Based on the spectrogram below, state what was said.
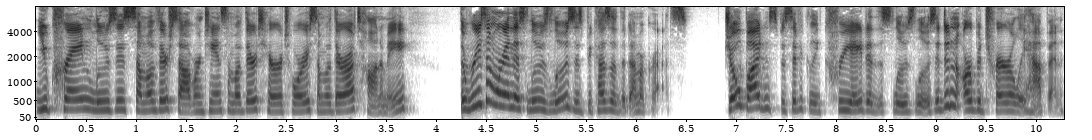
Ukraine loses some of their sovereignty and some of their territory, some of their autonomy. The reason we're in this lose lose is because of the Democrats. Joe Biden specifically created this lose lose. It didn't arbitrarily happen.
